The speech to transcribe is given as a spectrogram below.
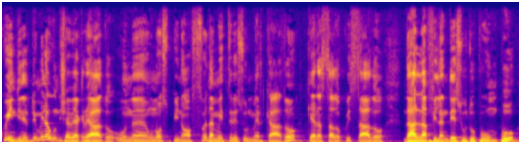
Quindi nel 2011 aveva creato un, uno spin-off da mettere sul mercato che era stato acquistato dalla finlandese Utupumpu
